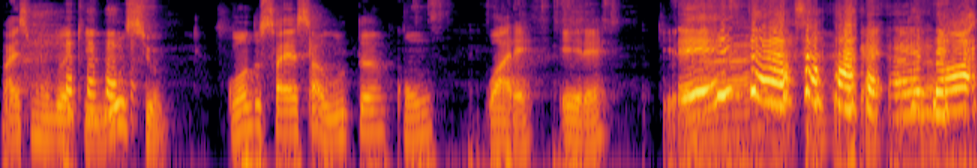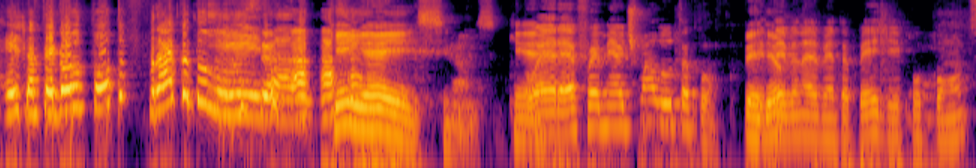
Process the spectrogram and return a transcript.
Naison mandou aqui. Lúcio, quando sai essa luta com o Aré? Eré? É, nó, eita, pegou o ponto fraco do Eita, Quem é esse? Quem O é? Heré foi minha última luta, pô. Que Perdeu? teve no evento, eu perdi por pontos.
